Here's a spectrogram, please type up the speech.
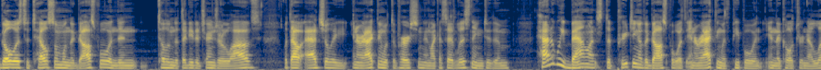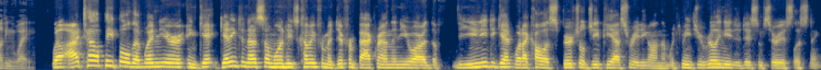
goal is to tell someone the gospel and then tell them that they need to change their lives without actually interacting with the person and like i said listening to them how do we balance the preaching of the gospel with interacting with people in, in the culture in a loving way? Well, I tell people that when you're in get, getting to know someone who's coming from a different background than you are, the you need to get what I call a spiritual GPS reading on them, which means you really need to do some serious listening.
